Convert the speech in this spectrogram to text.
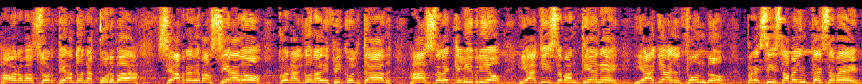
Ahora va sorteando una curva. Se abre demasiado con alguna dificultad. Hace el equilibrio y allí se mantiene. Y allá al fondo precisamente se ve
